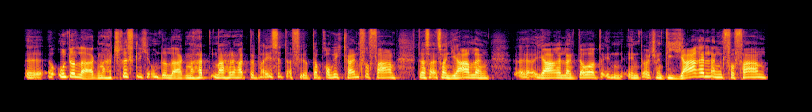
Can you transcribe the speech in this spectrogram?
äh, Unterlagen, man hat schriftliche Unterlagen, man hat, man hat Beweise dafür. Da brauche ich kein Verfahren, das also ein Jahr lang, äh, jahrelang dauert in, in Deutschland. Die jahrelangen Verfahren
